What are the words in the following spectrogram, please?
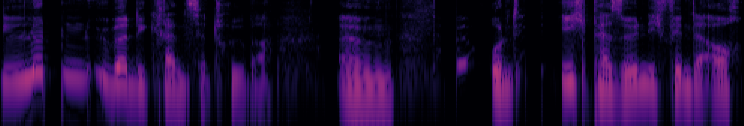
Lütten über die Grenze drüber. Ähm, und ich persönlich finde auch,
